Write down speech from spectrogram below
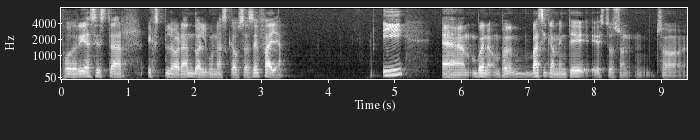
podrías estar explorando algunas causas de falla. Y bueno, básicamente estos son, son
